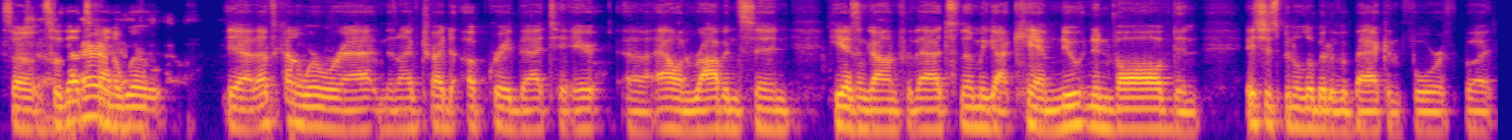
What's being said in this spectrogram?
So so, so that's kind of where that yeah that's kind of where we're at and then i've tried to upgrade that to uh, allen robinson. He hasn't gone for that so then we got cam newton involved and it's just been a little bit of a back and forth but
